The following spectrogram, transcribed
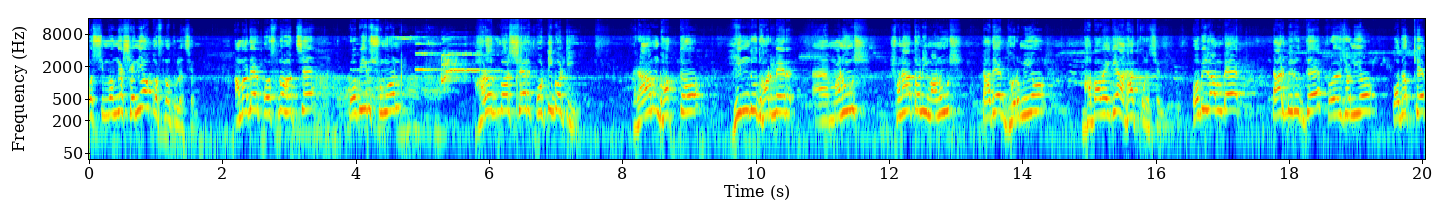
পশ্চিমবঙ্গে সে নিয়েও প্রশ্ন তুলেছেন। আমাদের প্রশ্ন হচ্ছে, কবির সুমন ভারতবর্ষের কোটি কোটি রাম ভক্ত, হিন্দু ধর্মের মানুষ, সনাতনী মানুষ, তাদের ধর্মীয় ভাবাবেগে আঘাত করেছেন। অবিলম্বে তার বিরুদ্ধে প্রয়োজনীয় পদক্ষেপ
